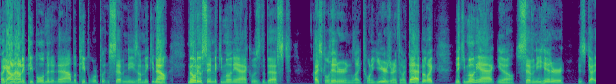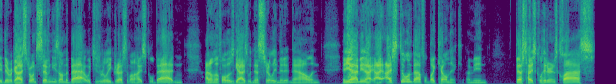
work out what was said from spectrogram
Like I don't know how many people admit it now, but people were putting 70s on Mickey. Now nobody was saying Mickey Moniak was the best high school hitter in like 20 years or anything like that. But like Mickey Moniak, you know, 70 hitter guy. There were guys throwing 70s on the bat, which is really aggressive on a high school bat. And I don't know if all those guys would necessarily admit it now. And and yeah, I mean, I I, I still am baffled by Kelenic. I mean, best high school hitter in his class,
